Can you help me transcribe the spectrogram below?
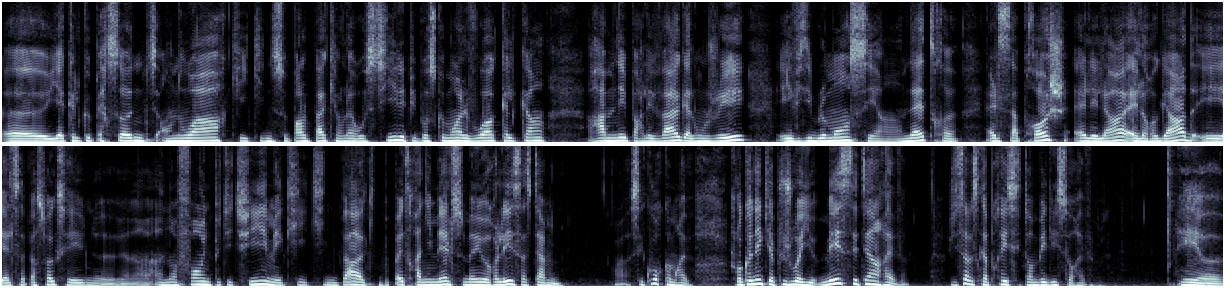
Euh, il y a quelques personnes en noir qui, qui ne se parlent pas, qui ont l'air hostiles. Et puis brusquement, elle voit quelqu'un ramené par les vagues, allongé. Et visiblement, c'est un être. Elle s'approche, elle est là, elle regarde et elle s'aperçoit que c'est un enfant, une petite fille, mais qui, qui, ne pas, qui ne peut pas être animée. Elle se met à hurler et ça se termine. C'est court comme rêve. Je reconnais qu'il y a plus joyeux, mais c'était un rêve. Je dis ça parce qu'après, il s'est embelli ce rêve. Et euh,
